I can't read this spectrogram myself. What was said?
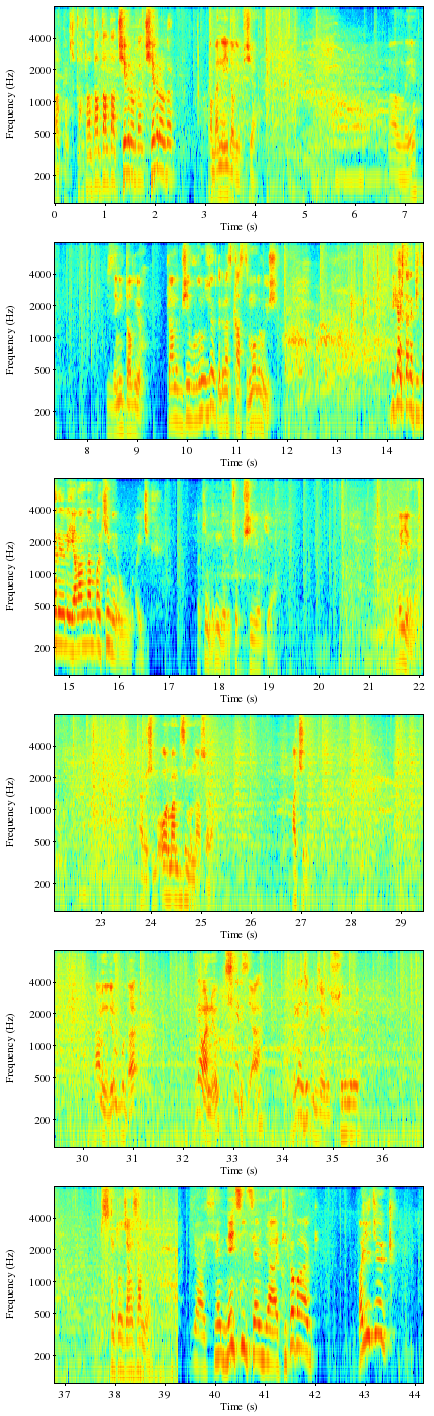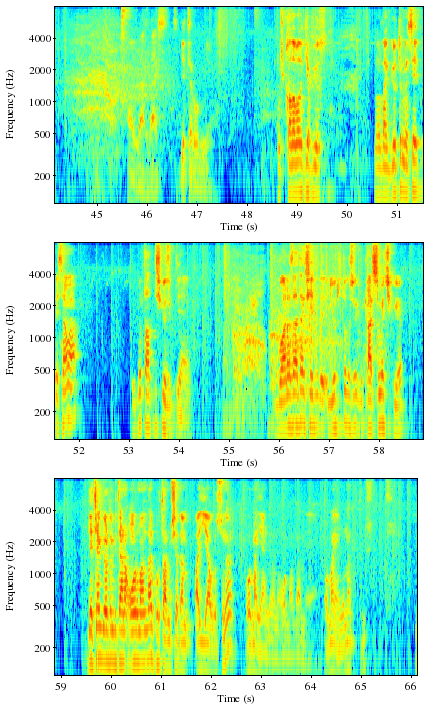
Al kanki dal dal dal dal dal çevir oradan çevir oradan. Lan benden iyi dalıyor piç ya. Vallahi. Bizden iyi dalıyor. Şu anda bir şey vurduğumuz yok da biraz kastım olur bu iş. Birkaç tane pitara öyle yalandan bakayım dedi. Oo ayıcık. Bakayım dedim böyle çok bir şey yok ya. Bu da 20. Kardeşim bu orman bizim bundan sonra. Açılın. Tahmin ediyorum burada ne var ne yok sileriz ya. Ne gelecek ki bize öyle sürümürü sıkıntı olacağını sanmıyorum. Ya sen nesin sen ya? Tipe bak. Ayıcık. Hayır hayır hayır. Yeter oğlum ya. Kuş kalabalık yapıyoruz. Oradan götürmesi etmesi ama bir de tatlış gözüktü yani. Bu ara zaten şeyde de YouTube'da da sürekli karşıma çıkıyor. Geçen gördüm bir tane ormandan kurtarmış adam ayı yavrusunu. Orman yangını, ormandan ne ya? Orman yangından kurtulmuş.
